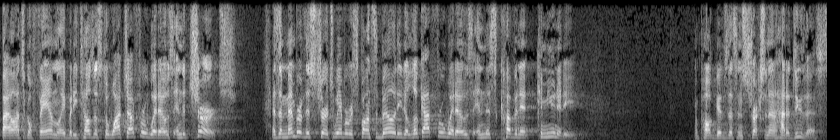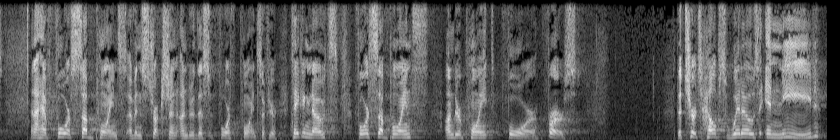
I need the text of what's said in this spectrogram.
biological family, but he tells us to watch out for widows in the church. As a member of this church, we have a responsibility to look out for widows in this covenant community. And Paul gives us instruction on how to do this. And I have four subpoints of instruction under this fourth point. So if you're taking notes, four subpoints under point four. First, The church helps widows in need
